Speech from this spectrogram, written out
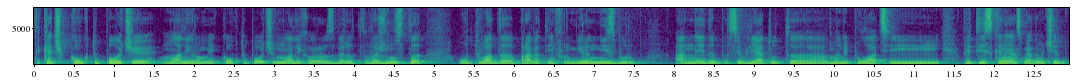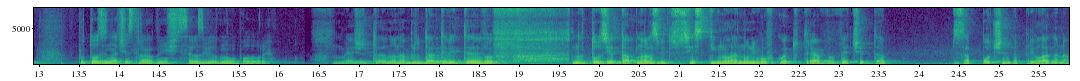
Така че колкото повече млади роми, колкото повече млади хора разберат важността от това да правят информиран избор, а не да се влияят от а, манипулации и притискане, аз мятам, че по този начин страната ни ще се развива много по-добре. Мрежата на наблюдателите в, на този етап на развитието си е стигнала едно ниво, в което трябва вече да започне да прилага на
